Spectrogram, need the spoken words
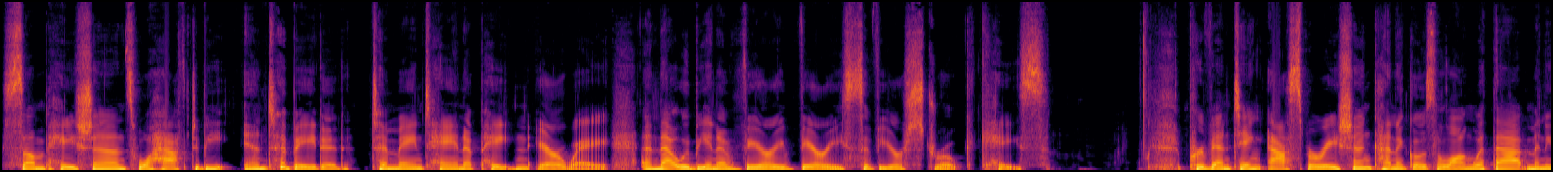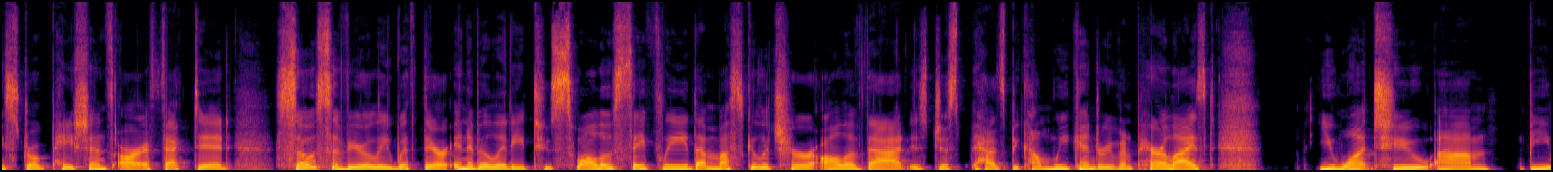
Some patients will have to be intubated to maintain a patent airway, and that would be in a very, very severe stroke case. Preventing aspiration kind of goes along with that. Many stroke patients are affected so severely with their inability to swallow safely that musculature, all of that is just has become weakened or even paralyzed. You want to um, be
